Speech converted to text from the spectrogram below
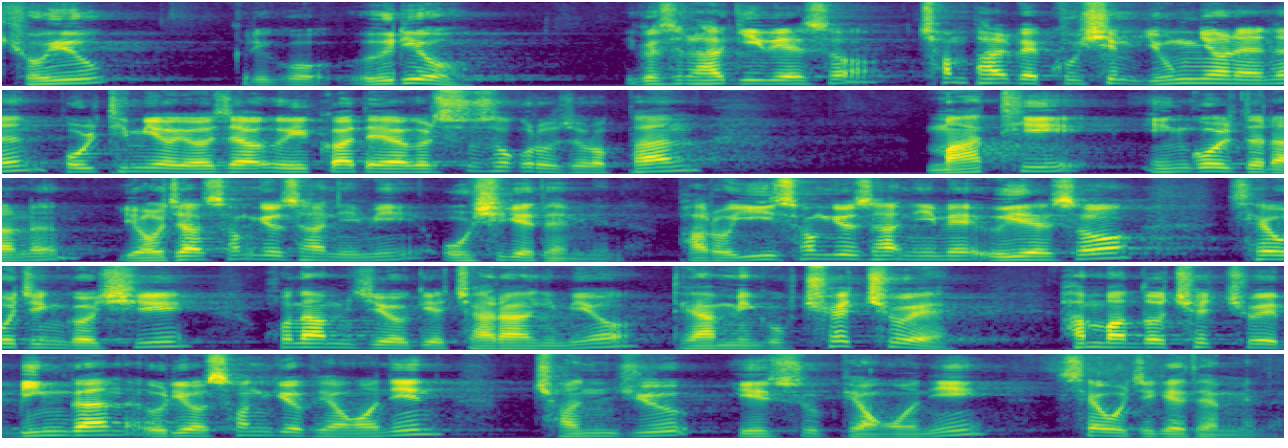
교육, 그리고 의료 이것을 하기 위해서 1896년에는 볼티미어 여자 의과대학을 수석으로 졸업한 마티 잉골드라는 여자 선교사님이 오시게 됩니다. 바로 이 선교사님에 의해서 세워진 것이 호남 지역의 자랑이며 대한민국 최초의 한반도 최초의 민간 의료 선교 병원인 전주 예수 병원이 세워지게 됩니다.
